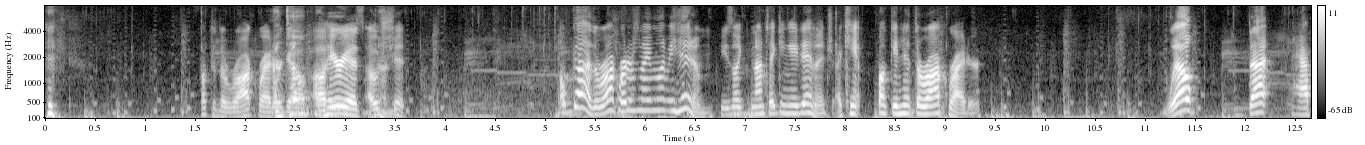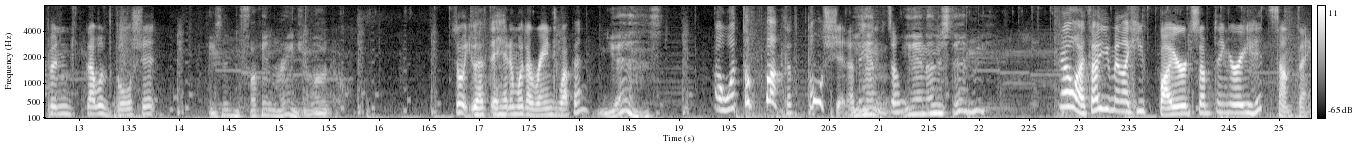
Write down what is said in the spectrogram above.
fuck did the rock rider I go? Oh here he is. Oh shit. Oh god, the rock rider's not even let me hit him. He's like not taking any damage. I can't fucking hit the rock rider. Well, that happened. That was bullshit. He's in fucking range mode. So you have to hit him with a ranged weapon? Yes. Oh, what the fuck? That's bullshit. I You think didn't, so. you didn't understand me? No, I thought you meant like he fired something or he hit something.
